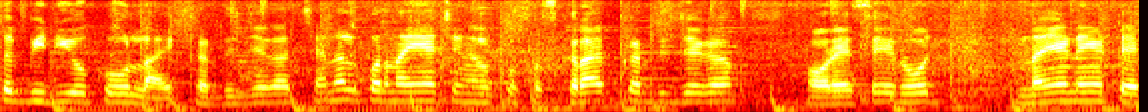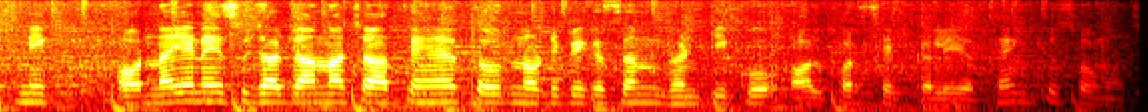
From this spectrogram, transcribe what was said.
तो वीडियो को लाइक कर दीजिएगा चैनल पर नए हैं चैनल को सब्सक्राइब कर दीजिएगा, और ऐसे रोज़ नए नए टेक्निक और नए नए सुझाव जानना चाहते हैं तो नोटिफिकेशन घंटी को ऑल पर सेट कर लीजिए। थैंक यू सो मच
